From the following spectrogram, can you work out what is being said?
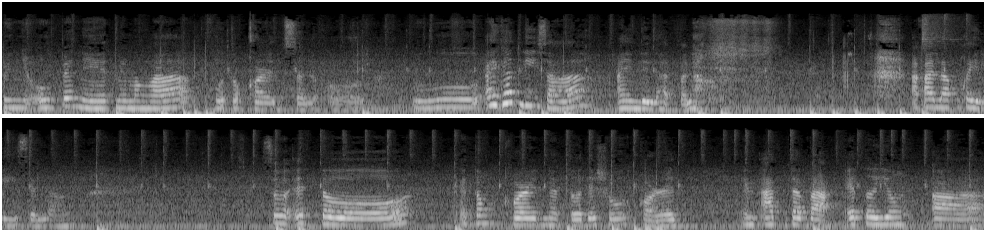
when you open it, may mga photo cards sa loob. Ooh! I got Lisa! Ay, hindi lahat pala. Akala ko kay Lisa lang. So, ito, itong card na to, the show card, And at the back, ito yung uh,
